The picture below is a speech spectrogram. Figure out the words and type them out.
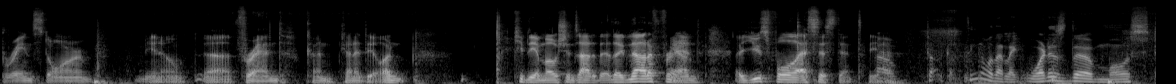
brainstorm, you know, uh, friend kind kind of deal and keep the emotions out of it. Like not a friend, yeah. a useful assistant. Yeah. Oh, think about that. Like, what is the most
